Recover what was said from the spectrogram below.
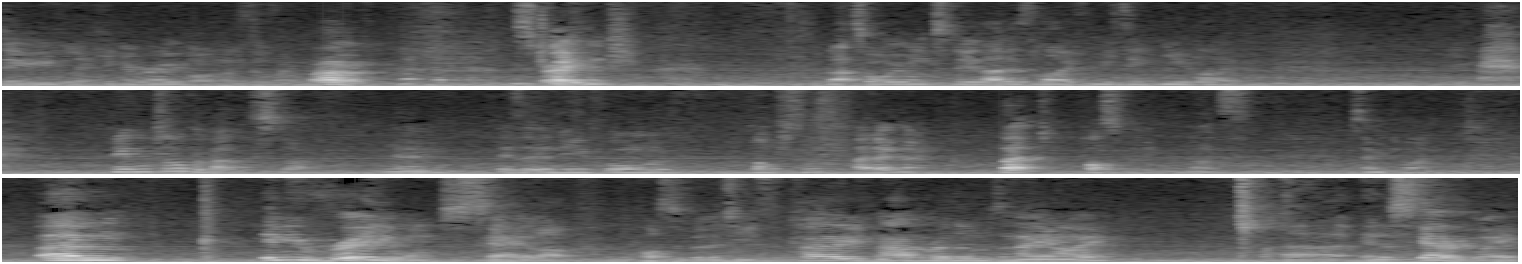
dude licking a robot, and I was just like, whoa, strange. That's what we want to do. That is life meeting new life. People talk about this stuff. You know, is it a new form of consciousness? I don't know, but possibly. That's same time. Um, if you really want to scale up the possibilities of code, and algorithms, and AI uh, in a scary way,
